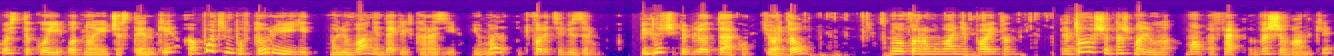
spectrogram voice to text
ось такої одної частинки, а потім повторюю її малювання декілька разів, і в мене утвориться візерунок. Підключу бібліотеку Turtle з мови програмування Python. Для того, щоб наш малюнок мав ефект вишиванки,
